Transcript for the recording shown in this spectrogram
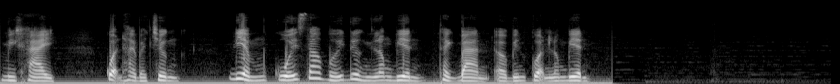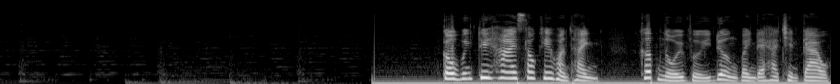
Minh Khai, quận Hai Bà Trưng. Điểm cuối giao với đường Long Biên, Thạch Bản ở bên quận Long Biên. Cầu Vĩnh Tuy 2 sau khi hoàn thành, khớp nối với đường vành đai 2 trên cao,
